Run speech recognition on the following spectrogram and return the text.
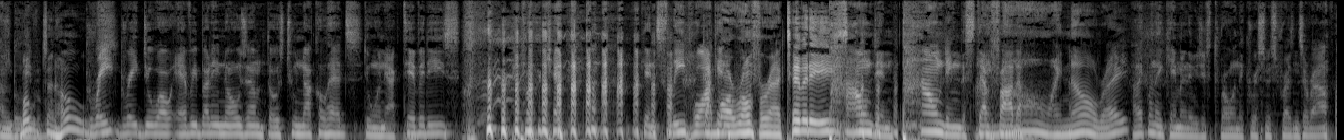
Unbelievable. Boats and hoes. Great, great duo. Everybody knows them. Those two knuckleheads doing activities. fucking, fucking Got sleepwalking. more room for activities. Pounding, pounding the stepfather. Oh, I know, right? I like when they came in and they were just throwing the Christmas presents around.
